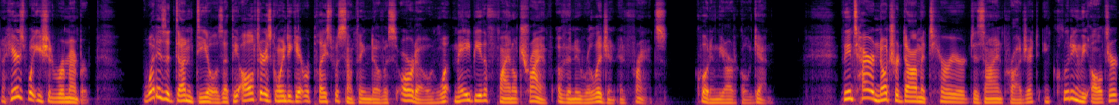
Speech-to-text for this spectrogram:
Now, here's what you should remember. What is a done deal is that the altar is going to get replaced with something Novus Ordo, what may be the final triumph of the new religion in France. Quoting the article again. The entire Notre Dame interior design project, including the altar,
